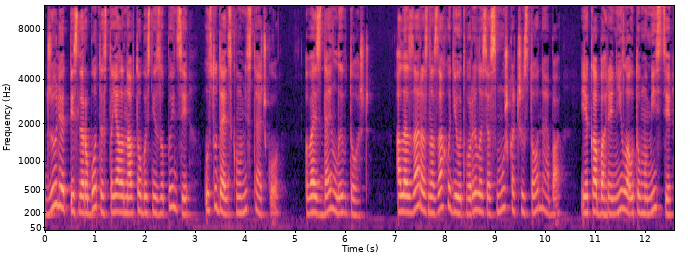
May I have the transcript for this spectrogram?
Джуліет після роботи стояла на автобусній зупинці у студентському містечку. Весь день лив дощ. Але зараз на заході утворилася смужка чистого неба, яка багряніла у тому місці,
